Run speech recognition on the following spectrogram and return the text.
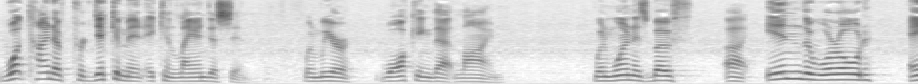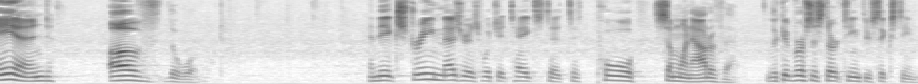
what kind of predicament it can land us in when we are walking that line. When one is both uh, in the world and of the world. And the extreme measures which it takes to, to pull someone out of that. Look at verses 13 through 16.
